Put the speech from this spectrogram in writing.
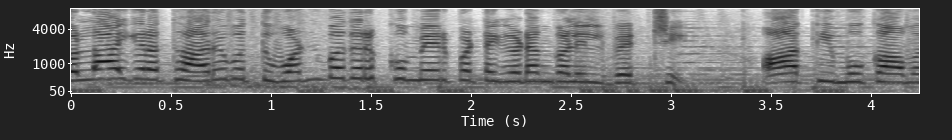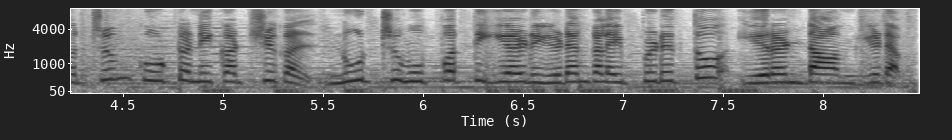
தொள்ளாயிரத்து அறுபத்து ஒன்பதற்கும் மேற்பட்ட இடங்களில் வெற்றி. அதிமுக மற்றும் கூட்டணி கட்சிகள் நூற்று முப்பத்தி ஏழு இடங்களை பிடித்து இரண்டாம் இடம்.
